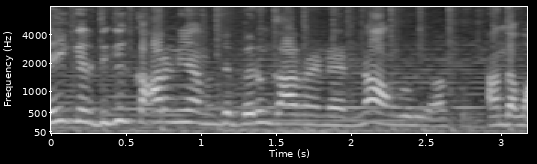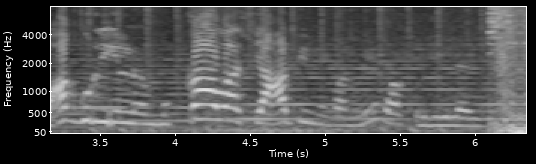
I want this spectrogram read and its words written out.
ஜெயிக்கிறதுக்கு காரணியா அமைந்த பெரும் காரணம் என்னன்னா அவங்களுடைய வாக்குறுதி. அந்த வாக்குறுதிகள் முக்காவாசி அதிமுக வாக்குறுதிகள் இருக்கு.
